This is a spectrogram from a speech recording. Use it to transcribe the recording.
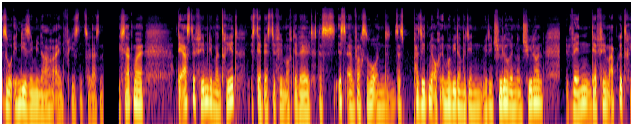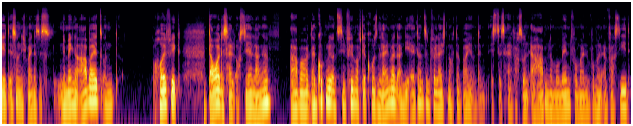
so in die Seminare einfließen zu lassen. Ich sag mal, der erste Film, den man dreht, ist der beste Film auf der Welt. Das ist einfach so und das passiert mir auch immer wieder mit den, mit den Schülerinnen und Schülern, wenn der Film abgedreht ist. Und ich meine, das ist eine Menge Arbeit und häufig dauert es halt auch sehr lange. Aber dann gucken wir uns den Film auf der großen Leinwand an, die Eltern sind vielleicht noch dabei und dann ist das einfach so ein erhabener Moment, wo man, wo man einfach sieht,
